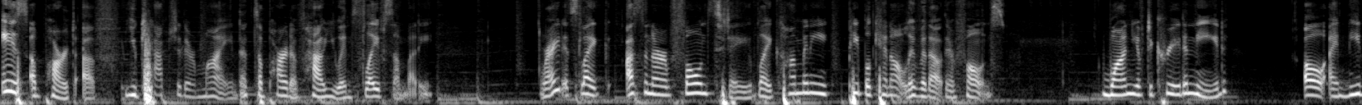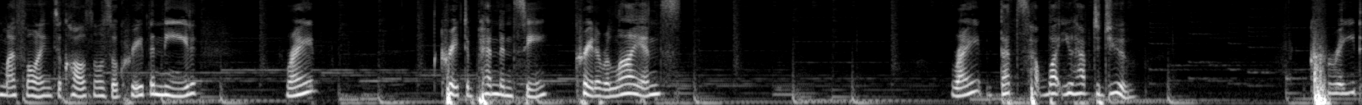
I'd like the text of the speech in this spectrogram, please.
is a part of you capture their mind. That's a part of how you enslave somebody. Right? It's like us and our phones today. Like how many people cannot live without their phones? One, you have to create a need. Oh, I need my phone. I need to call someone. So create the need, right? Create dependency, create a reliance, right? That's what you have to do create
